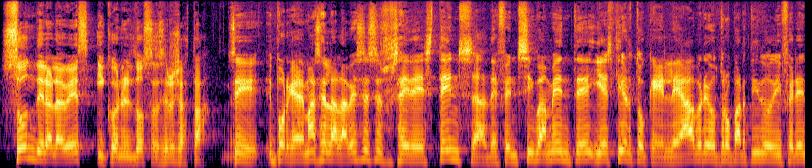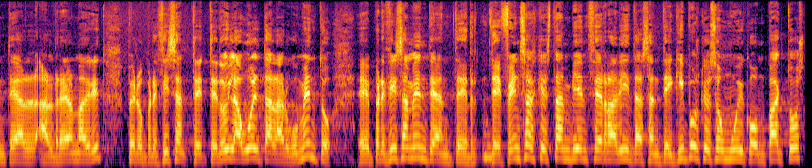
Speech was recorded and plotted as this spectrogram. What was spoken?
son del Alavés y con el 2 0 ya está. Sí, porque además el Alavés es eso, se destensa defensivamente y es cierto que le abre otro partido diferente al, al Real Madrid, pero precisa, te, te doy la vuelta al argumento. Eh, precisamente ante defensas que están bien cerraditas, ante equipos que son muy compactos,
